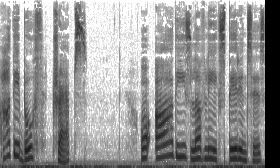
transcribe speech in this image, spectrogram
Are they both traps? Or are these lovely experiences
